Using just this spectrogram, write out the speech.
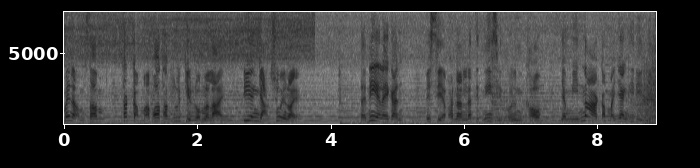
ไม่หนำซ้ำถ้ากลับมาเพ่อทำธุรกิจล้มละลายพี่ยังอยากช่วยหน่อย แต่นี่อะไรกัน ไปเสียพนันและติดหนี้สินคนอื่นเขายังมีหน้ากลับมาแย่งที่ดินอีก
